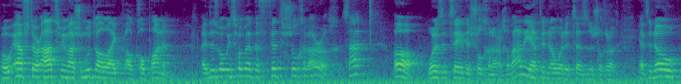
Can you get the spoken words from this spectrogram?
Oh, after atzmi mashamuta like al kolpanim. Right? This is what we spoke about the fifth Shulchan Aruch. It's not, oh, what does it say in the Shulchan Aruch? You have to know what it says in the Shulchan Aruch. You have to know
